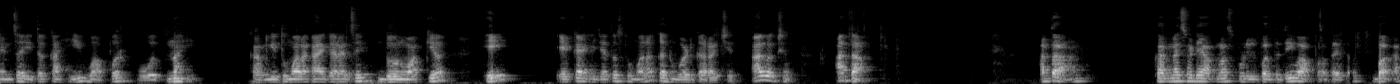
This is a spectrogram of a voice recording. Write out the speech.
यांचा इथं काही वापर होत नाही. कारण की तुम्हाला काय करायचंय? दोन वाक्य हे एका ह्याच्यातच तुम्हाला कन्वर्ट करायचे आ लक्षात? आता आता करण्यासाठी आपणास पुढील पद्धती वापरता येतात. बघा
